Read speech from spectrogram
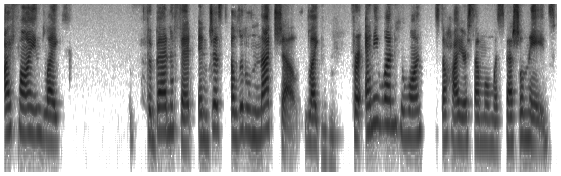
I find like the benefit in just a little nutshell. Like mm-hmm. for anyone who wants to hire someone with special needs,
